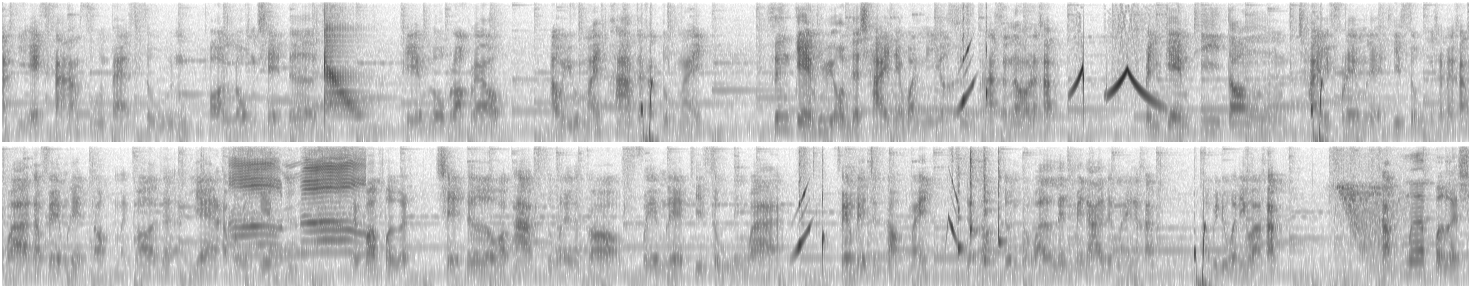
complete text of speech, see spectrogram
RTX 3080 พอลงเชดเดอร์เกม Roblox แล้ว เอาอยู่ไหมภาพจะกระตุกไหม ซึ่งเกมที่พี่อมจะใช้ในวันนี้ก็คือ Arsenal นะครับ เป็นเกมที่ต้องใช้เฟรมเรทที่สูงใช่ไหมครับ ว่าถ้าเฟรมเรทดรอมันก็จะแย่ครับเพราะเป็นเกมยิงแล้วก็เปิดเชเดอร์ว่าภาพสวยแล้วก็เฟรมเรทที่สูงว่าเฟรมเรทจะดรอปไหมจะดรอปจนแบบว่าเล่นไม่ได้เลยไหมนะครับเราไปดูกันดีกว่าครับ ครับเมื่อเปิดเช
